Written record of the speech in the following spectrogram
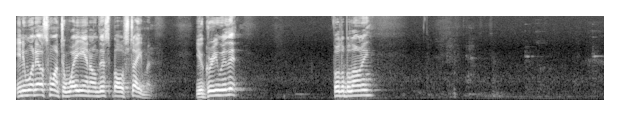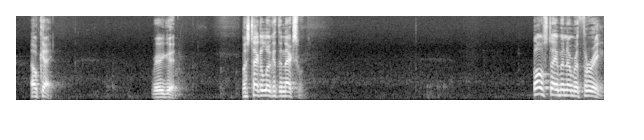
Anyone else want to weigh in on this bold statement? You agree with it? Full of baloney? Okay. Very good. Let's take a look at the next one. Bold statement number three.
